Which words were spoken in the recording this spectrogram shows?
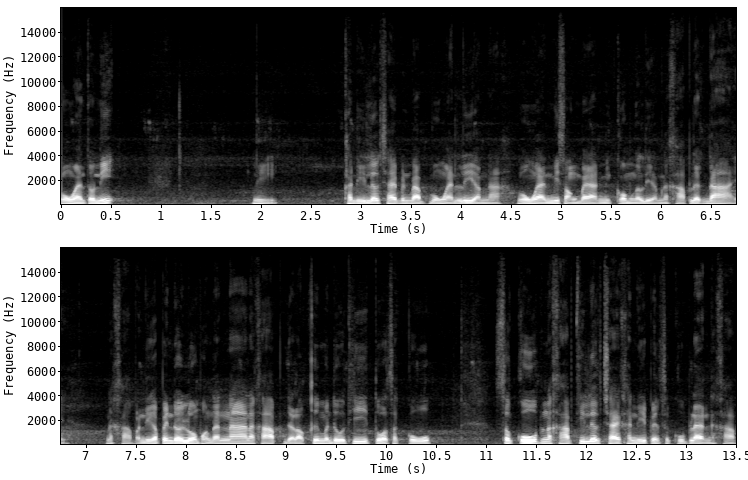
วงแหวนตัวนี้ นี่คันนี้เลือกใช้เป็นแบบวงแหวนเหลี่ยมนะ วงแหวนมี 2 แบบมีกลมกับเหลี่ยมนะครับ เลือกได้นะครับ อันนี้ก็เป็นโดยรวมของด้านหน้านะครับ เดี๋ยวเราขึ้นมาดูที่ตัวสกู๊ป สกู๊ปนะครับที่เลือกใช้คันนี้เป็นสกู๊ปแรกนะครับ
